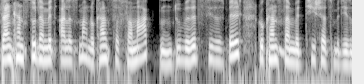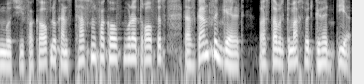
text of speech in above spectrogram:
dann kannst du damit alles machen. Du kannst das vermarkten. Du besitzt dieses Bild. Du kannst damit T-Shirts mit diesem Motiv verkaufen. Du kannst Tassen verkaufen, wo da drauf ist. Das ganze Geld, was damit gemacht wird, gehört dir.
